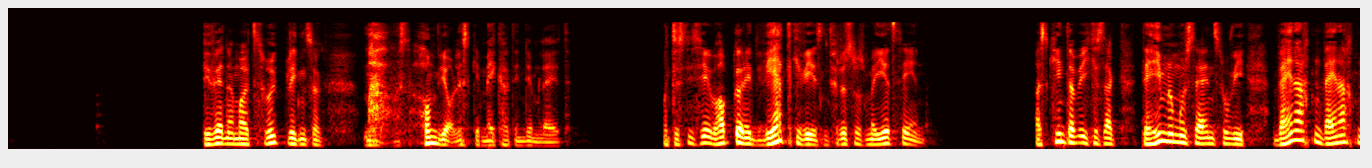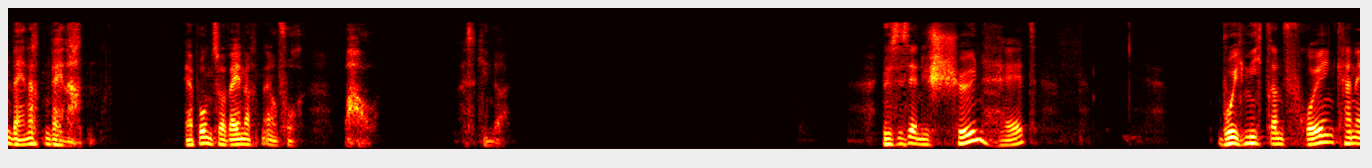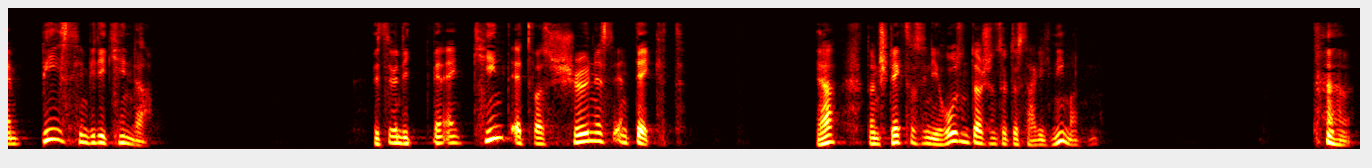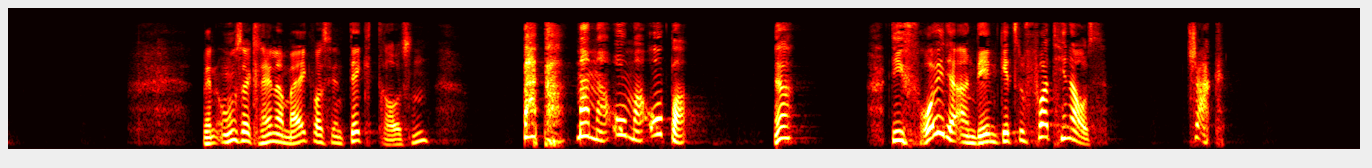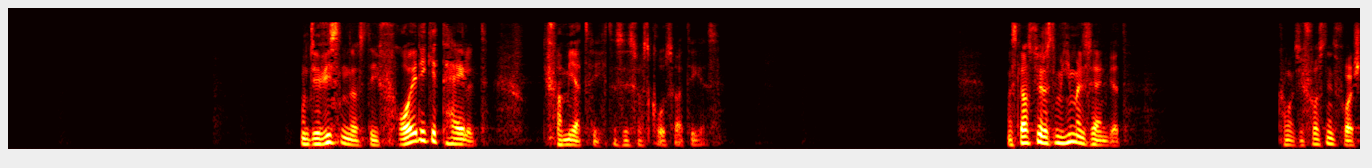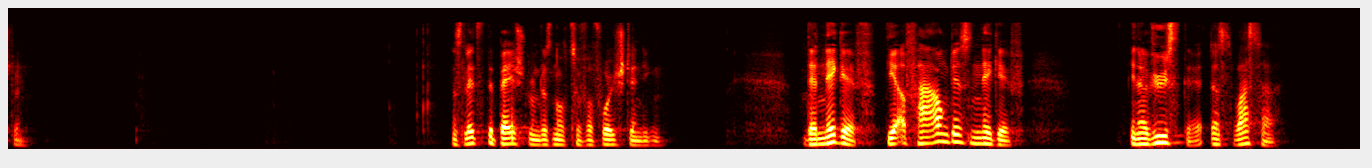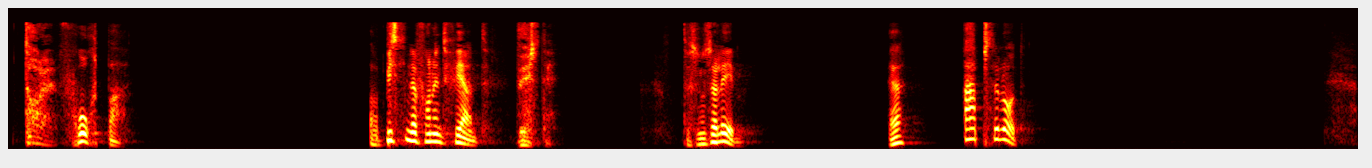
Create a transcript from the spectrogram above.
Wir werden einmal zurückblicken und sagen, was haben wir alles gemeckert in dem Leid? Und das ist ja überhaupt gar nicht wert gewesen für das, was wir jetzt sehen. Als Kind habe ich gesagt, der Himmel muss sein so wie Weihnachten, Weihnachten, Weihnachten, Weihnachten. Ja, bei uns war Weihnachten einfach wow, als Kinder. Und es ist eine Schönheit, wo ich mich daran freuen kann, ein bisschen wie die Kinder. Wisst ihr, wenn, die, wenn ein Kind etwas Schönes entdeckt, ja, dann steckt es in die Hosentasche und sagt, das sage ich niemandem. wenn unser kleiner Mike was entdeckt draußen, Papa, Mama, Oma, Opa, ja, die Freude an dem geht sofort hinaus. Chuck. Und wir wissen, dass die Freude geteilt vermehrt sich. Das ist was Großartiges. Was glaubst du, dass im Himmel sein wird? Kann man sich fast nicht vorstellen. Das letzte Beispiel, um das noch zu vervollständigen. Der Negev, die Erfahrung des Negev in der Wüste, das Wasser, toll, fruchtbar. Aber ein bisschen davon entfernt, Wüste. Das ist unser Leben. Ja? Absolut.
